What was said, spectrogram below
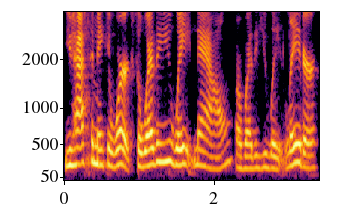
You have to make it work. So whether you wait now or whether you wait later,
